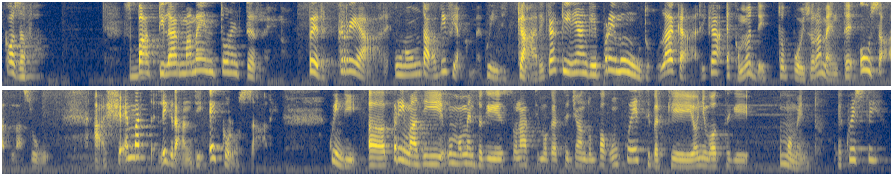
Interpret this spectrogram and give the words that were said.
cosa fa? Sbatti l'armamento nel terreno per creare un'ondata di fiamme, quindi carica, tieni anche premuto la carica e come ho detto puoi solamente usarla su asce e martelli grandi e colossali. Quindi uh, prima di un momento che sto un attimo cazzeggiando un po' con questi perché ogni volta che... Un momento, e questi?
